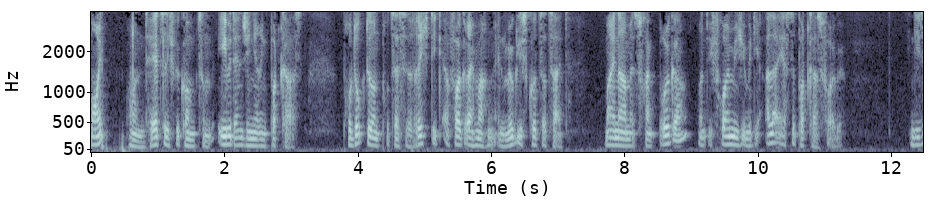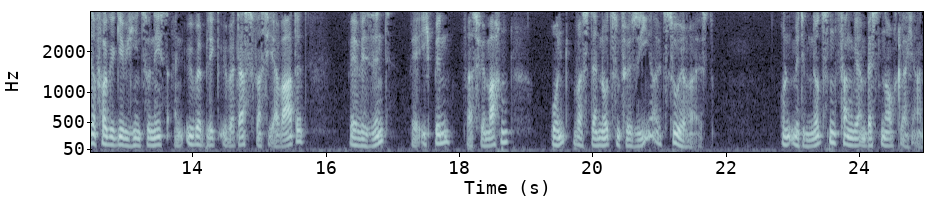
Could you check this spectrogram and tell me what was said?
Moin und herzlich willkommen zum EBIT Engineering Podcast. Produkte und Prozesse richtig erfolgreich machen in möglichst kurzer Zeit. Mein Name ist Frank Bröker und ich freue mich über die allererste Podcast-Folge. In dieser Folge gebe ich Ihnen zunächst einen Überblick über das, was Sie erwartet, wer wir sind, wer ich bin, was wir machen und was der Nutzen für Sie als Zuhörer ist. Und mit dem Nutzen fangen wir am besten auch gleich an.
